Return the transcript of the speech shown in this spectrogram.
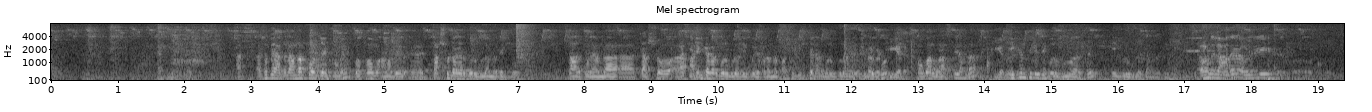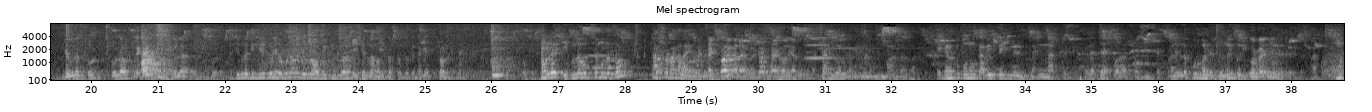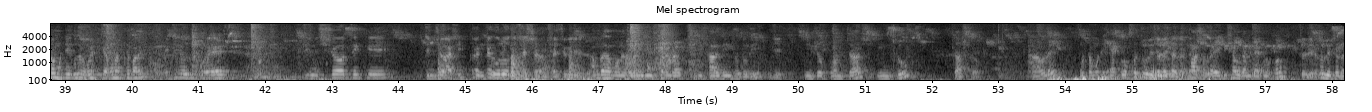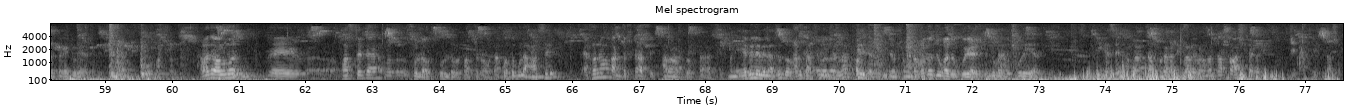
আসলে আমরা পর্যায়ক্রমে প্রথম আমাদের চারশো টাকার গরুগুলো আমরা দেখব। তারপরে আমরা চারশো আশি টাকার গরুগুলো দেখব এরপর আমরা পাঁচশো বিশ টাকার গরুগুলো দেখব। সবার লাস্টে আমরা এখান থেকে যে গরুগুলো আছে এই গরুগুলোকে আমরা দেখব। আমাদের অলরেডি যেগুলো ফুল ফুল আউট লেখা সেগুলো যেগুলো বিক্রি করছে ওগুলো আমরা যেগুলো আছে সেগুলো আমাদের দর্শকদেরকে দেখে চলে যাবে ওকে তাহলে এগুলো হচ্ছে মূলত চারশো টাকা চারশো লাগবে শাহিওয়াল মাশাআল্লাহ। এখানে তো কোনো গাড়ি প্রেগনেন্ট নাই। না এটা চেক করা সব মানে এগুলো কুরবানির জন্যই তৈরি করা। কোরবানি জন্য তৈরি আচ্ছা, মোটামুটি এগুলো ওয়েট কেমন আসতে পারে? এটি ওয়েট তিনশো থেকে তিনশো আশি। একটা গরু চারশো চারশো কেজি আমরা মনে করি যে স্ট্যান্ডার্ড সাড়ে তিনশো ধরি জি। তিনশো পঞ্চাশ ইন্টু চারশো। তাহলে মোটামুটি এক লক্ষ চল্লিশ হাজার টাকা। মাসাল্লাহ এই বিশাল গাড়িটা এক লক্ষ। চল্লিশ হাজার টাকায় চলে আসবে। আমাদের অলমোস্ট ফার্স্ট এটা মতো সোল্ড আউট ফুল ডোর পাঁচশোটার মতো কতগুলো আছে? এখনও আট দশটা আছে। আরও আট দশটা আছে। মানে অ্যাভেলেবেল আছে দশশো চারশো ইনশাল্লাহ পেয়ে যাচ্ছে সংখ্যা কত যোগাযোগ করে আসবে। যোগাযোগ করেই আছে ঠিক আছে? আমরা চারশো টাকা দেখলাম এবার আমরা চারশো আশি টাকা দেখি। জি। আচ্ছা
